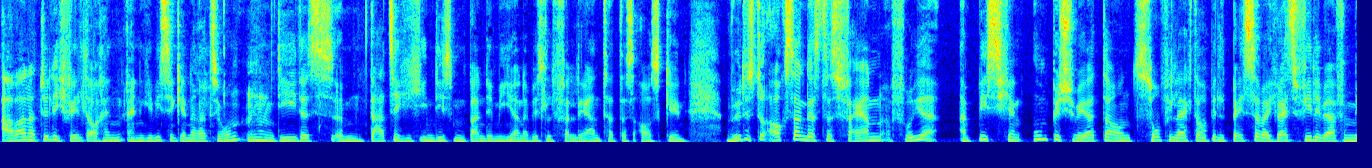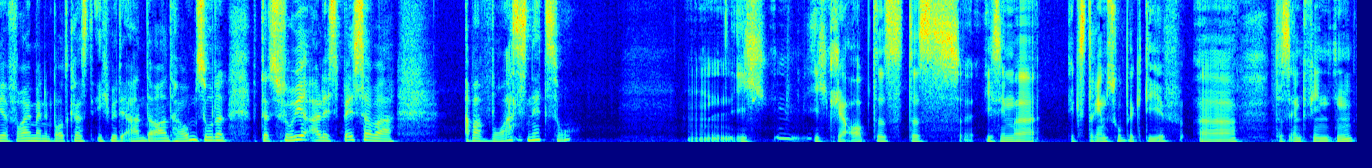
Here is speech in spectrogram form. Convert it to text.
Aber natürlich fehlt auch ein, eine gewisse Generation, die das ähm, tatsächlich in diesem Pandemie ein bisschen verlernt hat, das Ausgehen. Würdest du auch sagen, dass das Feiern früher ein bisschen unbeschwerter und so vielleicht auch ein bisschen besser, weil ich weiß, viele werfen mir vor in meinem Podcast, ich würde andauernd herumsudern, dass früher alles besser war. Aber war es nicht so? Ich, ich glaube, dass das ist immer extrem subjektiv, äh, das Empfinden,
